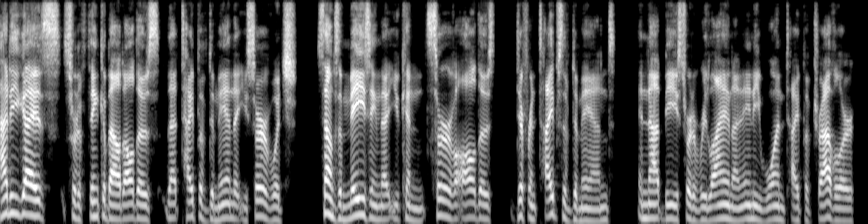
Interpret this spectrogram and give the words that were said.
how do you guys sort of think about all those that type of demand that you serve, which sounds amazing that you can serve all those different types of demand and not be sort of relying on any one type of traveler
